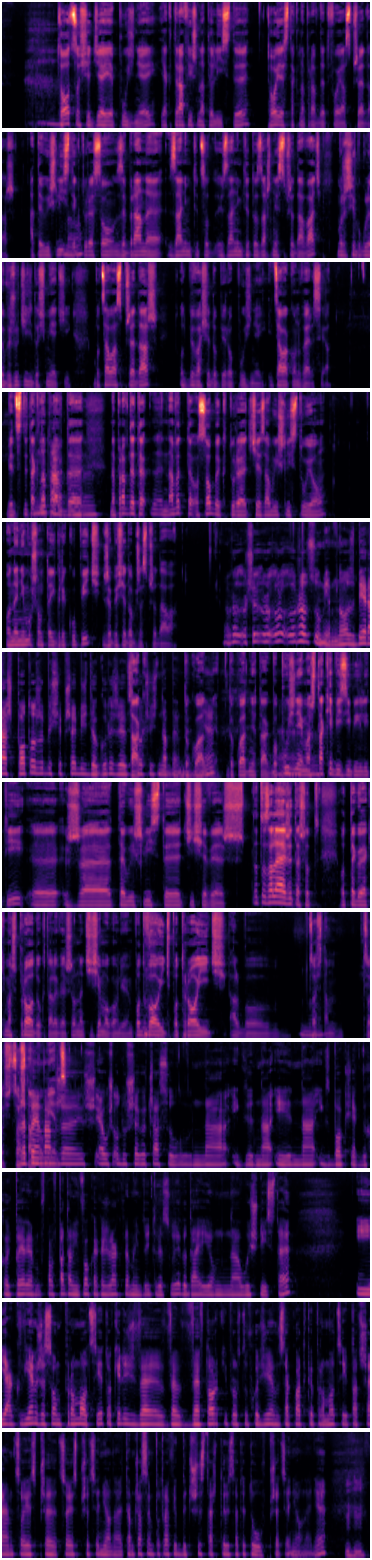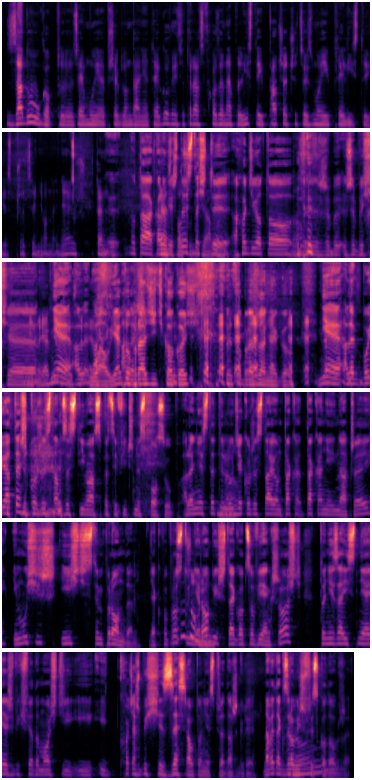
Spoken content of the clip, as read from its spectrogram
to, co się dzieje później, jak trafisz na te listy, to jest tak naprawdę twoja sprzedaż. A te już listy, no. które są zebrane zanim ty, co, zanim ty to zaczniesz sprzedawać, możesz się w ogóle wyrzucić do śmieci, bo cała sprzedaż odbywa się dopiero później i cała konwersja. Więc ty tak no naprawdę, tak, ale... naprawdę te, nawet te osoby, które cię listują, one nie muszą tej gry kupić, żeby się dobrze sprzedała. Ro, ro, rozumiem, no zbierasz po to, żeby się przebić do góry, żeby tak, wskoczyć na bęben, Dokładnie, nie? dokładnie tak, bo później masz takie visibility, yy, że te wishlisty ci się, wiesz, no to zależy też od, od tego, jaki masz produkt, ale wiesz, one ci się mogą, nie wiem, podwoić, potroić albo coś no. tam Coś, coś Ale powiem pomiędzy. wam, że już, ja już od dłuższego czasu na, na, na Xbox, jak wychodzi, pojawiam, wpada mi w oko jakaś gra, która mnie interesuje, dodaję ją na wishlistę i jak wiem, że są promocje, to kiedyś we, we, we wtorki po prostu wchodziłem w zakładkę promocji i patrzałem, co jest, prze, co jest przecenione. Ale tam czasem potrafi być 300-400 tytułów przecenione, nie? Mhm. Za długo zajmuje przeglądanie tego, więc ja teraz wchodzę na playlistę i patrzę, czy coś z mojej playlisty jest przecenione, nie? Już ten, y, no tak, ale wiesz, to jesteś działa. ty, a chodzi o to, no. Y, żeby, żeby się... Nie, no ja nie ale... Wow, jak ale... obrazić kogoś bez obrażania go? Nie, ale bo ja też korzystam ze Steama w specyficzny sposób, ale niestety no. ludzie korzystają tak, tak, a nie inaczej i musisz iść z tym prądem. Jak po prostu Rozumiem. nie robisz tego, co większość, to nie zaistniejesz w ich świadomości i, i chociażbyś się zesrał, to nie sprzedasz gry. Nawet jak zrobisz no. wszystko dobrze.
